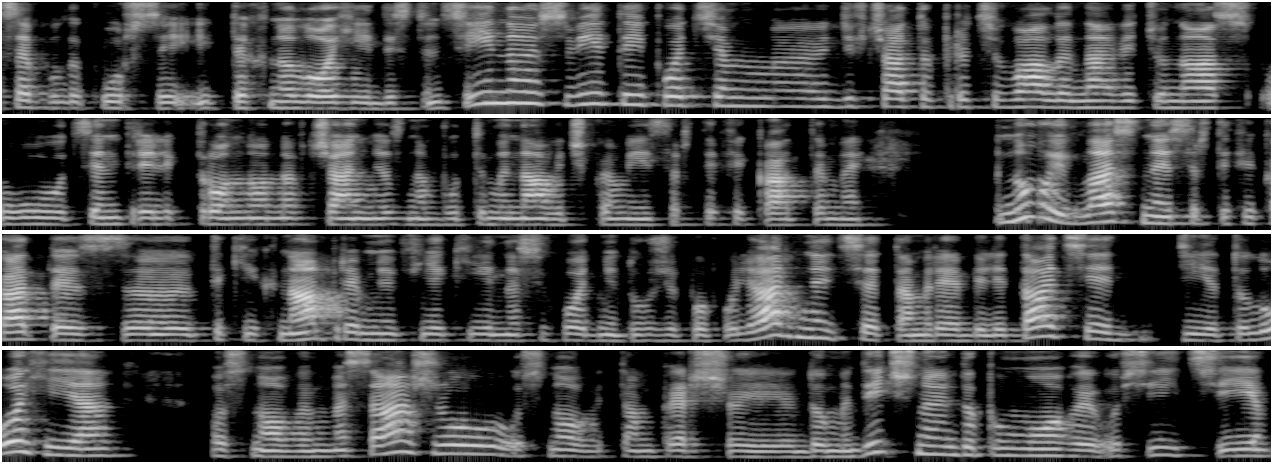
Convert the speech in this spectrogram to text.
Це були курси і технології дистанційної освіти, і потім е, дівчата працювали навіть у нас у центрі електронного навчання з набутими навичками і сертифікатами. Ну і власне сертифікати з е, таких напрямів, які на сьогодні дуже популярні. Це там реабілітація, дієтологія, основи масажу, основи там першої домедичної допомоги. Усі ці е,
